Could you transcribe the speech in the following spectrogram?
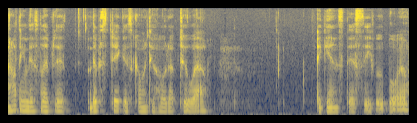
I don't think this lipstick lipstick is going to hold up too well against this seafood boil.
